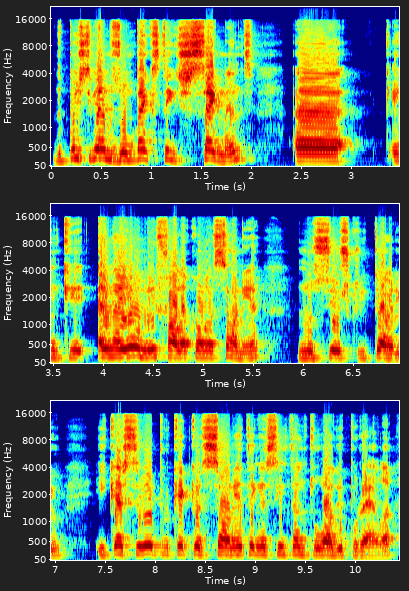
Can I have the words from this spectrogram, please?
Depois tivemos um backstage segment uh, em que a Naomi fala com a Sonya no seu escritório e quer saber porque é que a Sónia tem assim tanto ódio por ela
